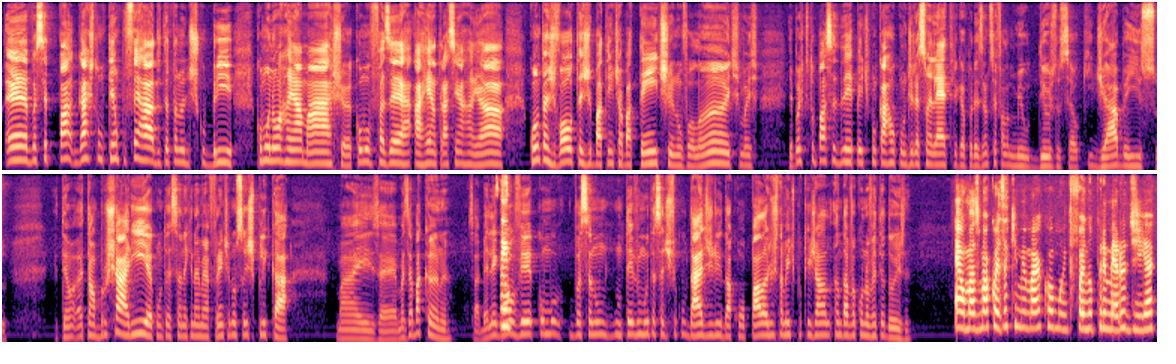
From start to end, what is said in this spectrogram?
é, você gasta um tempo ferrado tentando descobrir como não arranhar a marcha, como fazer a ré entrar sem arranhar, quantas voltas de batente a batente no volante, mas depois que tu passa de repente para um carro com direção elétrica, por exemplo, você fala: Meu Deus do céu, que diabo é isso? Tem, tem uma bruxaria acontecendo aqui na minha frente, eu não sei explicar. Mas é, mas é bacana, sabe? É legal Sim. ver como você não, não teve muita essa dificuldade de lidar com o Opala, justamente porque já andava com 92, né? É, mas uma coisa que me marcou muito foi no primeiro dia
